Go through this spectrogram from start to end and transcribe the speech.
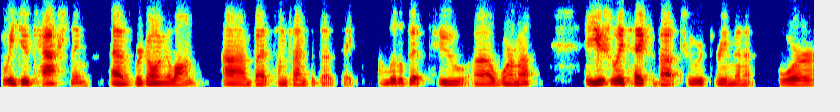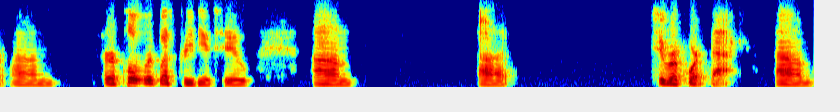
we do cache things as we're going along, but sometimes it does take a little bit to warm up. It usually takes about two or three minutes for um, for a pull request preview to um, uh, to report back. Um,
